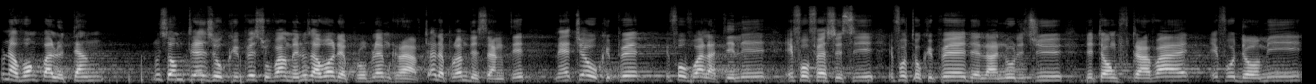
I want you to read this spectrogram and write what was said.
Nous n'avons pas le temps. Nous sommes très occupés souvent, mais nous avons des problèmes graves. Tu as des problèmes de santé, mais tu es occupé, il faut voir la télé, il faut faire ceci, il faut t'occuper de la nourriture, de ton travail, il faut dormir,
